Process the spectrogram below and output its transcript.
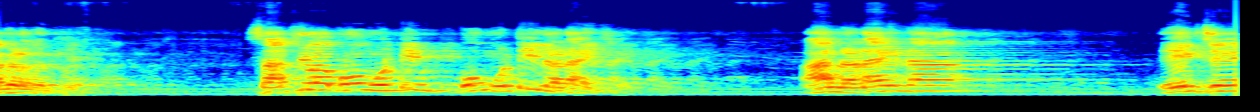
આગળ વધીએ. સાથીઓ બહુ મોટી બહુ મોટી લડાઈ છે. આ લડાઈના એક જે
